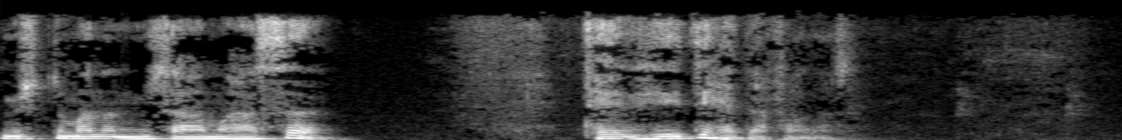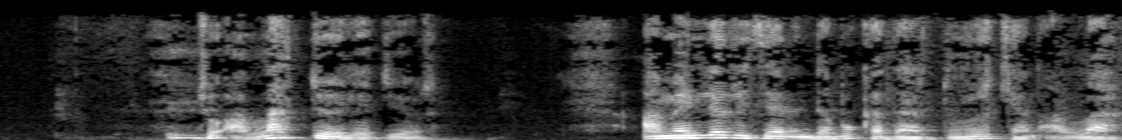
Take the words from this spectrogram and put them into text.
Müslümanın müsamahası tevhidi hedef alır. Çünkü Allah da öyle diyor. Ameller üzerinde bu kadar dururken Allah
